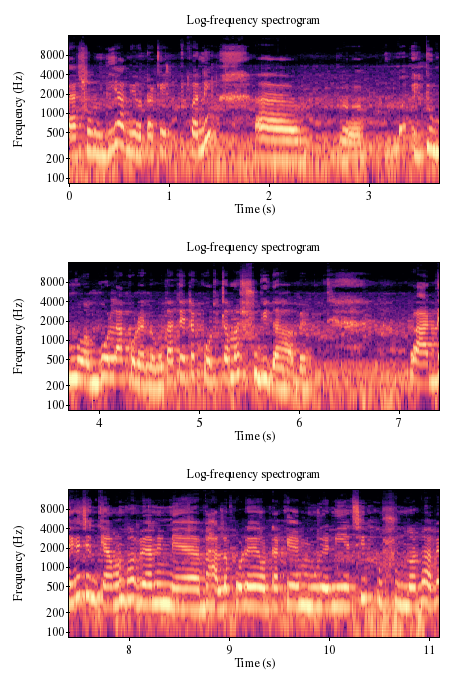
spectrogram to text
বেসন দিয়ে আমি ওটাকে একটুখানি একটু গোলা করে নেব, তাতে এটা করতে আমার সুবিধা হবে। আর দেখেছেন কেমনভাবে আমি ভালো করে ওটাকে মুড়ে নিয়েছি, খুব সুন্দরভাবে।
